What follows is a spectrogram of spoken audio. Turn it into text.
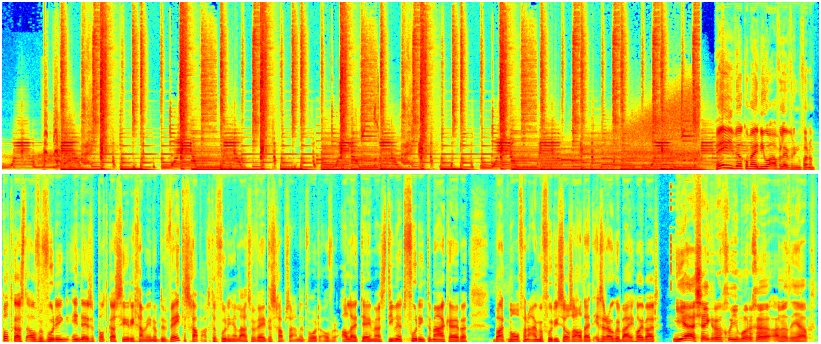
Hey, welkom bij een nieuwe aflevering van een podcast over voeding. In deze podcastserie gaan we in op de wetenschap achter voeding en laten we wetenschappers aan het woord over allerlei thema's die met voeding te maken hebben. Bart Mol van Arme Foodie, zoals altijd, is er ook weer bij. Hoi Bart. Ja, zeker. Goedemorgen, Arnold en Jaap.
